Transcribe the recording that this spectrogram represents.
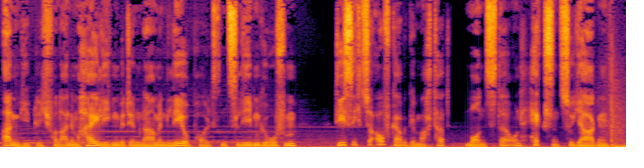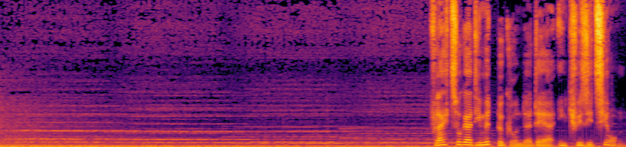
angeblich von einem Heiligen mit dem Namen Leopold ins Leben gerufen, die es sich zur Aufgabe gemacht hat, Monster und Hexen zu jagen. Vielleicht sogar die Mitbegründer der Inquisition.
